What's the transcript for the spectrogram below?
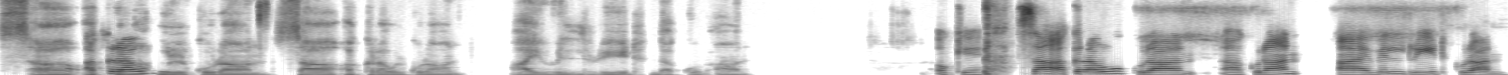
Sa akra'ul Quran. Sa akra'ul Quran. I will read the Quran. okay. Sa akrau Quran, uh, Quran. I will read Quran.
